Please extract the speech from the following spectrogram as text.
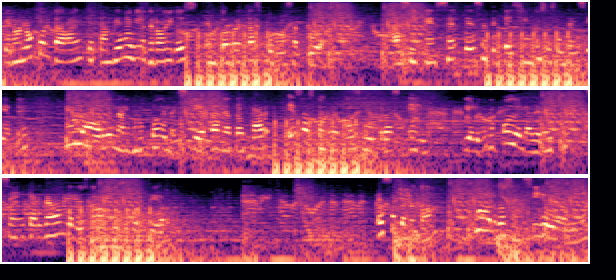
pero no contaban que también había droides en torretas por las alturas. Así que CT-7567 dio la orden al grupo de la izquierda de atacar esas torretas mientras él y el grupo de la derecha se encargaban de los droides por tierra. Ese pelotón fue algo sencillo de dominar.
